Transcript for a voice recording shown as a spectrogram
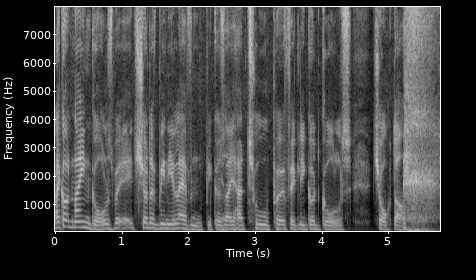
I got nine goals, but it should have been 11 because I had two perfectly good goals chalked off.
